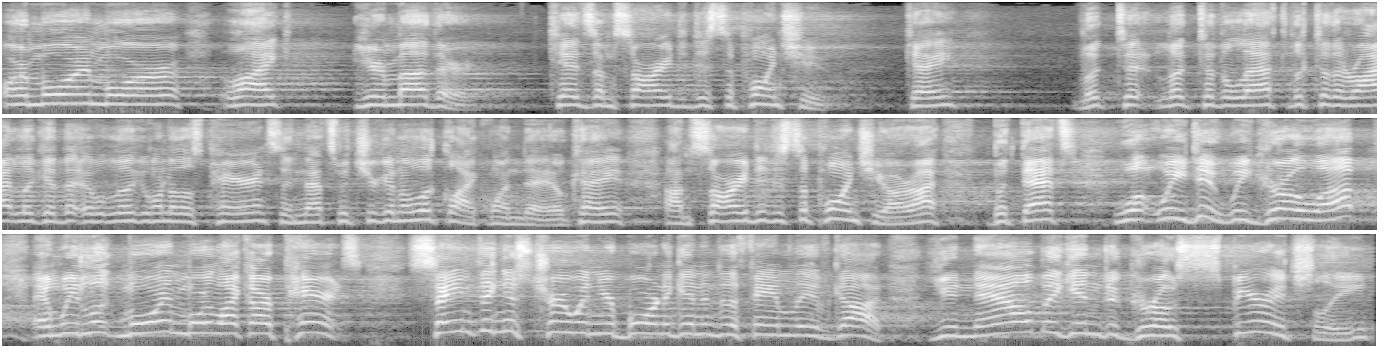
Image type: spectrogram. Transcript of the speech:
or more and more like your mother. Kids, I'm sorry to disappoint you, okay? Look to, look to the left, look to the right, look at, the, look at one of those parents, and that's what you're gonna look like one day, okay? I'm sorry to disappoint you, all right? But that's what we do. We grow up and we look more and more like our parents. Same thing is true when you're born again into the family of God. You now begin to grow spiritually,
